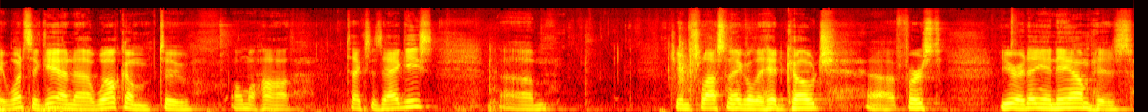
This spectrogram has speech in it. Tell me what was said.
Okay, once again, uh, welcome to Omaha, Texas Aggies. Um, Jim Schlossnagle, the head coach, uh, first year at A&M, his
